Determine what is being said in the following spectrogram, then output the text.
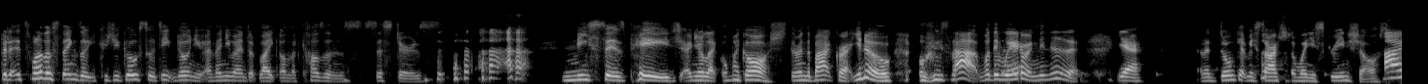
but it's one of those things though, because you go so deep, don't you? And then you end up like on the cousins, sisters, niece's page, and you're like, oh my gosh, they're in the background. You know, oh, who's that? What are they wearing? Yeah. And then don't get me started on when you screenshot. I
